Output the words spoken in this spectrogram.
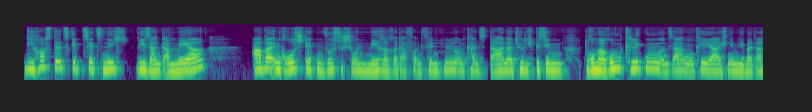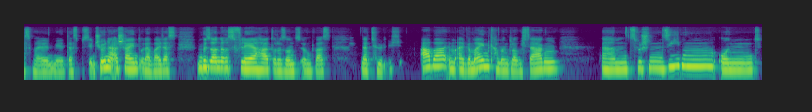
die Hostels gibt es jetzt nicht wie Sand am Meer. Aber in Großstädten wirst du schon mehrere davon finden und kannst da natürlich ein bisschen drumherum klicken und sagen: „Okay, ja, ich nehme lieber das, weil mir das ein bisschen schöner erscheint oder weil das ein besonderes Flair hat“ oder sonst irgendwas. Natürlich. Aber im Allgemeinen kann man, glaube ich, sagen, ähm, zwischen 7 und,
